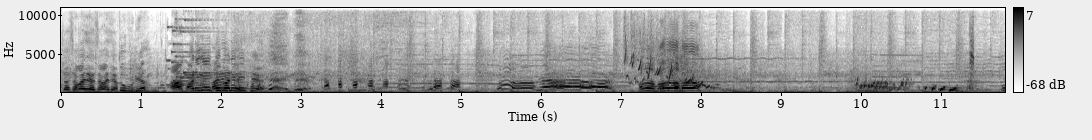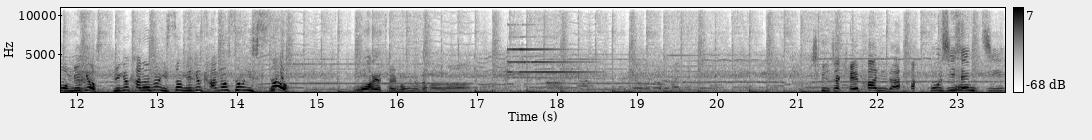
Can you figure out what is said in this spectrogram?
잠깐만요, 잠깐만요. 또 물이야? 아, 바리게이트, 바리게이트. 하나, 하나, 하나. 어 민규 민규 가능성 있어 민규 가능성 있어 우와, 야, 잘 먹는다, 바나나. 진짜 개판이다. 호시 햄찌.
